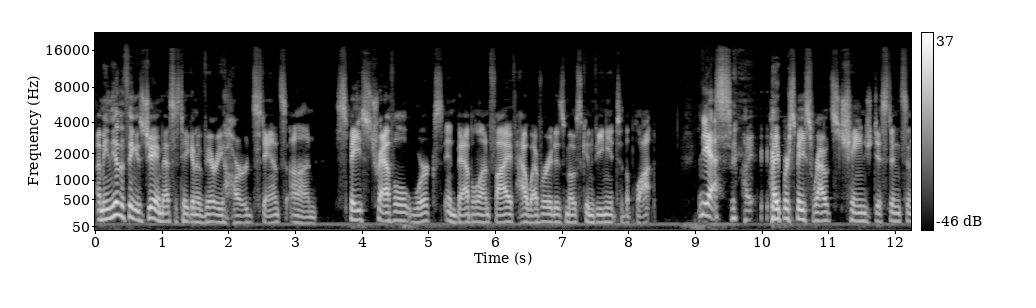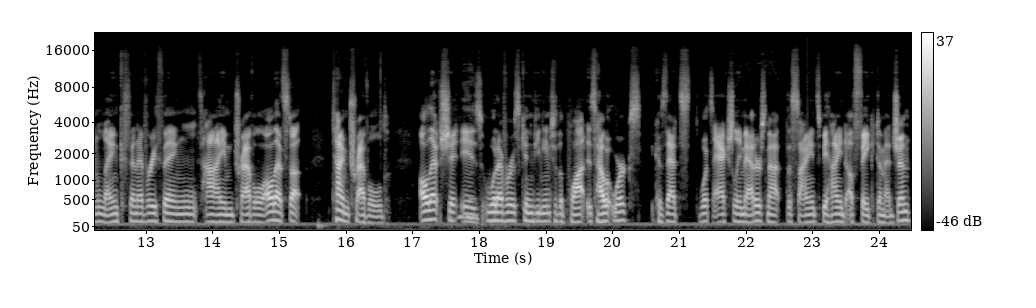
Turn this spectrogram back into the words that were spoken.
I mean, the other thing is JMS has taken a very hard stance on space travel works in Babylon 5, however it is most convenient to the plot. Yes. Hy- hyperspace routes change distance and length and everything, time travel, all that stuff. Time traveled. All that shit Mhm. is whatever is convenient to the plot is how it works because that's what's actually matters, not the science behind a fake dimension.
